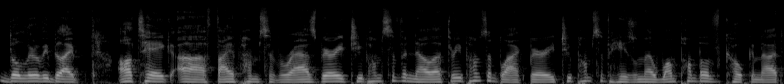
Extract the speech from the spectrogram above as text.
they'll literally be like, I'll take uh, five pumps of raspberry, two pumps of vanilla, three pumps of blackberry, two pumps of hazelnut, one pump of coconut,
